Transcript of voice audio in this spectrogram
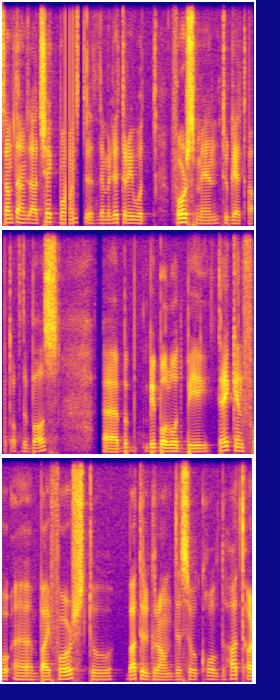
sometimes at checkpoints, the, military would force men to get out of the bus. Uh, people would be taken for, uh, by force to battleground, the so-called hot, uh,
